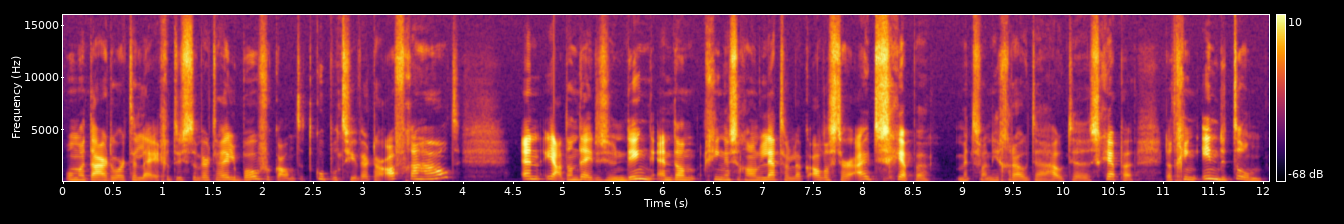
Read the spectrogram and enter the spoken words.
om het daardoor te legen. Dus dan werd de hele bovenkant, het koepeltje, werd eraf gehaald. En ja, dan deden ze hun ding. En dan gingen ze gewoon letterlijk alles eruit scheppen. Met van die grote houten scheppen. Dat ging in de ton.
